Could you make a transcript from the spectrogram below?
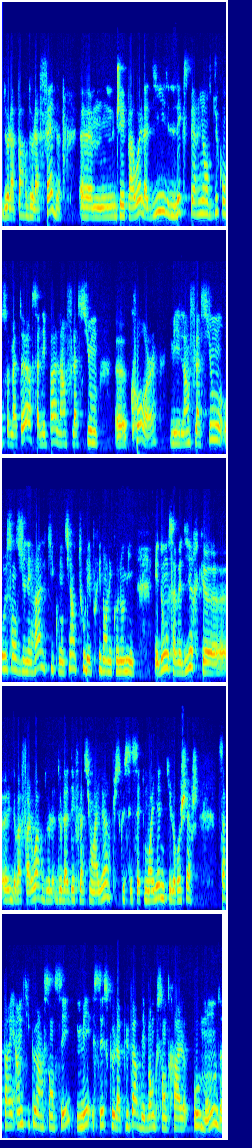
de la part de la Fed. Euh, Jay Powell a dit l'expérience du consommateur, ça n'est pas l'inflation euh, core, mais l'inflation au sens général qui contient tous les prix dans l'économie. Et donc, ça veut dire qu'il euh, va falloir de la, de la déflation ailleurs, puisque c'est cette moyenne qu'il recherche. Ça paraît un petit peu insensé, mais c'est ce que la plupart des banques centrales au monde,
